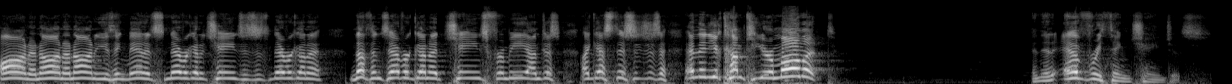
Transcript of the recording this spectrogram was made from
on and on and on, and you think, man, it's never going to change. This is never going to, nothing's ever going to change for me. I'm just, I guess this is just, a, and then you come to your moment. And then everything changes.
